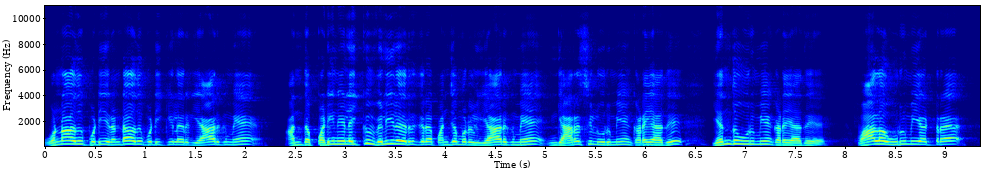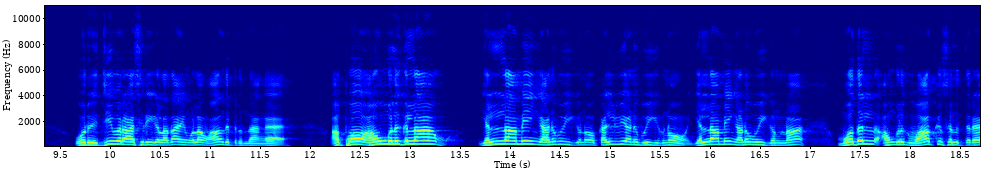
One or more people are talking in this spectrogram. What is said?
ஒன்றாவது படி ரெண்டாவது படி கீழே இருக்க யாருக்குமே அந்த படிநிலைக்கும் வெளியில் இருக்கிற பஞ்சமுறைகள் யாருக்குமே இங்கே அரசியல் உரிமையும் கிடையாது எந்த உரிமையும் கிடையாது. வாழ உரிமையற்ற ஒரு ஜீவராசிரிகளை தான் இவங்களாம் வாழ்ந்துட்டு இருந்தாங்க. அப்போது அவங்களுக்கெல்லாம் எல்லாமே இங்கே அனுபவிக்கணும் கல்வி அனுபவிக்கணும் எல்லாமே இங்கே அனுபவிக்கணும்னா முதல் அவங்களுக்கு வாக்கு செலுத்துகிற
